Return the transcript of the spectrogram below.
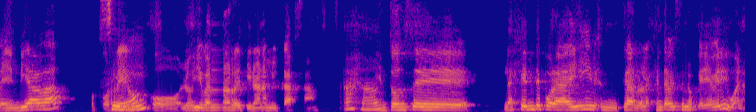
enviaba por correo o los iban a retirar a mi casa. Entonces, la gente por ahí, claro, la gente a veces lo quería ver y bueno,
